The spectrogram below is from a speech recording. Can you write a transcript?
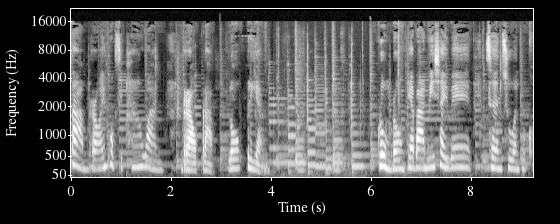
365 วัน เราปรับโลกเปลี่ยน กลุ่มโรงพยาบาลวิชัยเวชเชิญชวนทุกค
